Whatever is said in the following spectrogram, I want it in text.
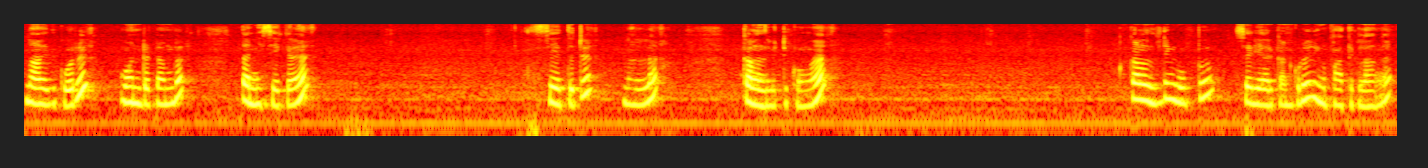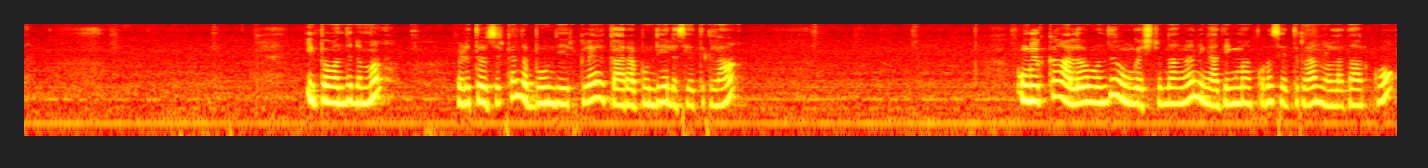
நான் இதுக்கு ஒரு ஒன்றரை டம்ளர் தண்ணி சேர்க்குறேன். சேர்த்துட்டு நல்லா கலந்து விட்டுக்கோங்க. கலந்துட்டு இங்கே உப்பு சரியாக இருக்கான்னு கூட நீங்கள் பார்த்துக்கலாங்க இப்போ வந்து நம்ம எடுத்து வச்சுருக்க இந்த பூந்தி இருக்குல்ல காரா பூந்தி இதில் சேர்த்துக்கலாம். உங்களுக்கு அளவு வந்து உங்கள் இஷ்டம் தாங்க நீங்கள் அதிகமாக கூட சேர்த்துக்கலாம் நல்லா தான் இருக்கும்.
